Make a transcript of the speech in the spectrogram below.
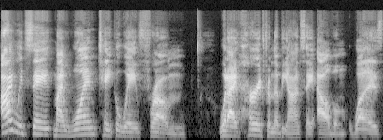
I would say my one takeaway from what I heard from the Beyonce album was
